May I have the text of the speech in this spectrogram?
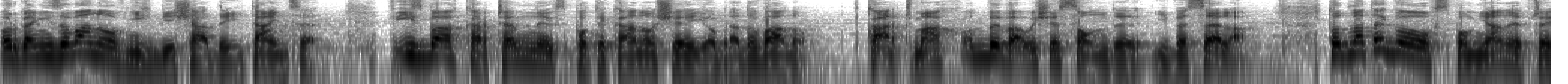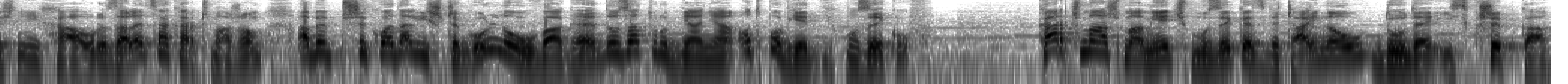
Organizowano w nich biesiady i tańce. W izbach karczemnych spotykano się i obradowano. W karczmach odbywały się sądy i wesela. To dlatego wspomniany wcześniej Haur zaleca karczmarzom, aby przykładali szczególną uwagę do zatrudniania odpowiednich muzyków. Karczmarz ma mieć muzykę zwyczajną, dudę i skrzypka,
